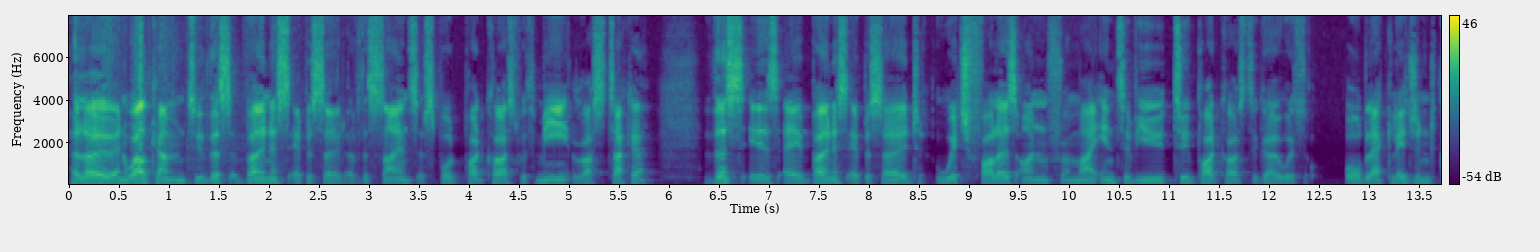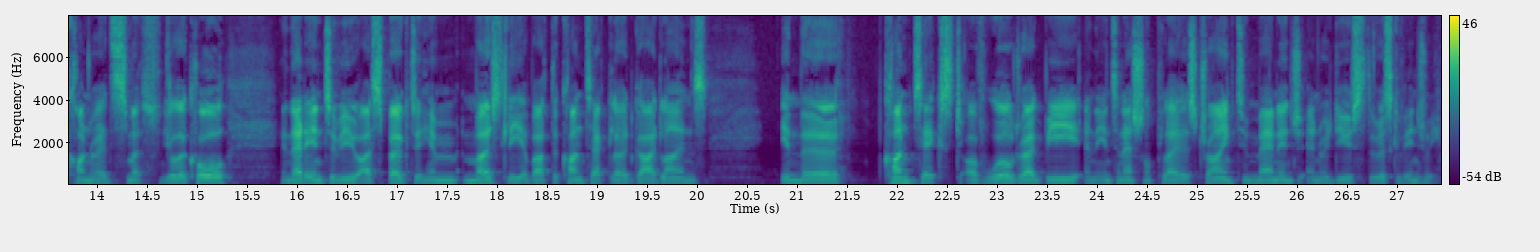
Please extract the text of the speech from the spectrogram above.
Hello and welcome to this bonus episode of the Science of Sport podcast with me, Ross Tucker. This is a bonus episode which follows on from my interview two podcasts ago with All Black legend Conrad Smith. You'll recall in that interview I spoke to him mostly about the contact load guidelines in the context of World Rugby and the international players trying to manage and reduce the risk of injury.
